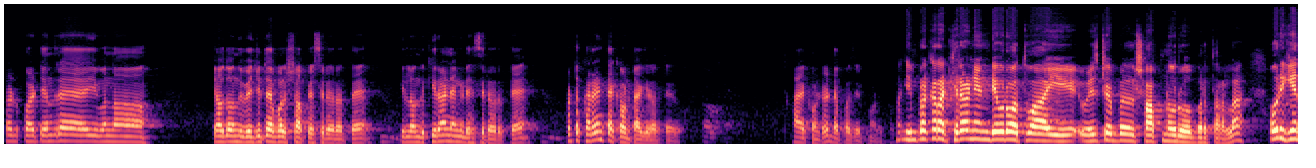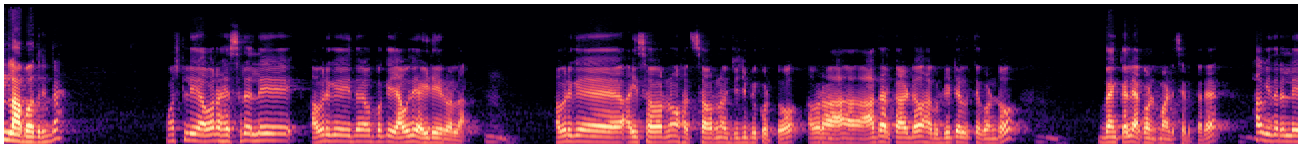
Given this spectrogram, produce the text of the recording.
ಥರ್ಡ್ ಪಾರ್ಟಿ ಅಂದರೆ ಇವನ್ನ ಯಾವುದೋ ಒಂದು ವೆಜಿಟೇಬಲ್ ಶಾಪ್ ಹೆಸರು ಇರುತ್ತೆ ಇಲ್ಲೊಂದು ಕಿರಾಣಿ ಅಂಗಡಿ ಹೆಸರು ಇರುತ್ತೆ ಬಟ್ ಕರೆಂಟ್ ಅಕೌಂಟ್ ಆಗಿರುತ್ತೆ ಅದು. ಆ ಅಕೌಂಟಿಗೆ ಡೆಪಾಸಿಟ್ ಮಾಡಬೇಕು ನಿಮ್ಮ ಪ್ರಕಾರ ಕಿರಾಣಿ ಅಂಗಡಿಯವರು ಅಥವಾ ಈ ವೆಜಿಟೇಬಲ್ ಶಾಪ್ನವರು ಬರ್ತಾರಲ್ಲ ಅವ್ರಿಗೆ ಏನು ಲಾಭ ಅದರಿಂದ? ಮೋಸ್ಟ್ಲಿ ಅವರ ಹೆಸರಲ್ಲಿ ಅವರಿಗೆ ಇದರ ಬಗ್ಗೆ ಯಾವುದೇ ಐಡಿಯಾ ಇರೋಲ್ಲ. ಅವರಿಗೆ ಐದು ಸಾವಿರನೋ ಹತ್ತು ಸಾವಿರನೋ ಜಿ ಜಿ ಬಿ ಕೊಟ್ಟು ಅವರ ಆಧಾರ್ ಕಾರ್ಡು ಹಾಗೂ ಡೀಟೇಲ್ ತಗೊಂಡು ಬ್ಯಾಂಕಲ್ಲಿ ಅಕೌಂಟ್ ಮಾಡಿಸಿರ್ತಾರೆ. ಹಾಗೂ ಇದರಲ್ಲಿ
